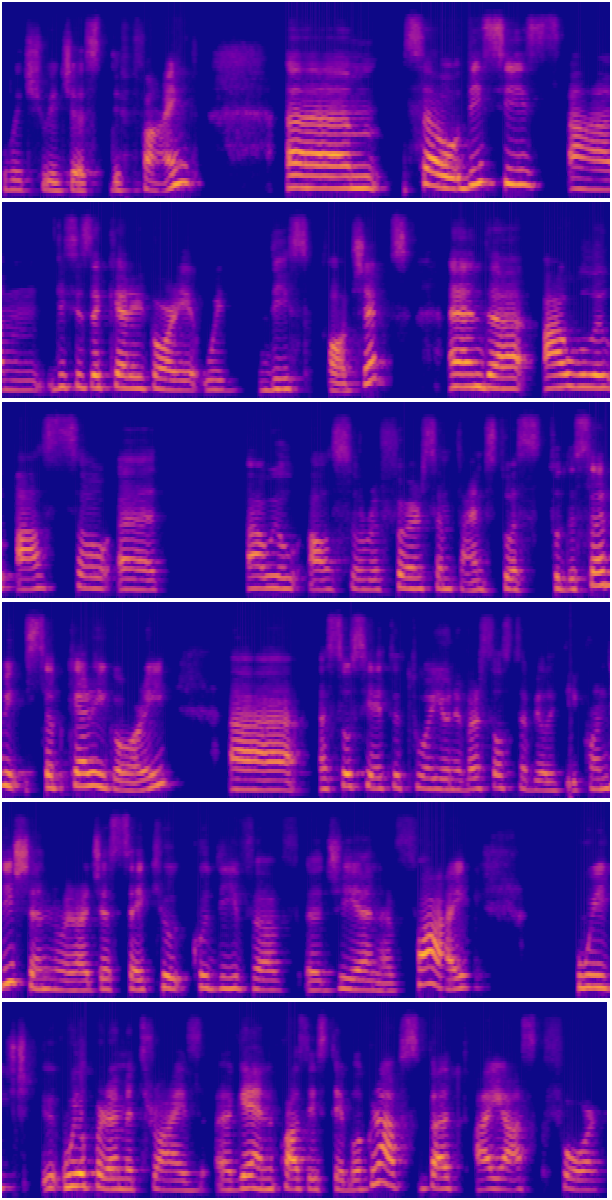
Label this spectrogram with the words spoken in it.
which we just defined. Um, so this is um, this is a category with these objects. And uh, I will also uh, I will also refer sometimes to, a, to the sub subcategory uh, associated to a universal stability condition, where I just say CUDIV of uh, GN of phi, which will parameterize again quasi-stable graphs, but I ask for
